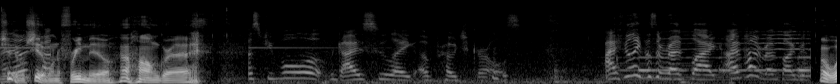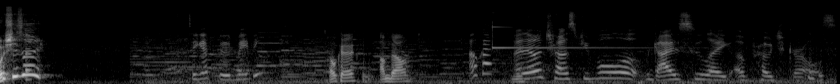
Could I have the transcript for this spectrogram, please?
she don't, she don't want a free meal. Hungry. Those people, guys who like approach girls. I feel like that's a red flag. I've had a red flag with Oh, what'd she say? To get food, maybe. Okay, I'm down. Okay. I don't trust people, guys who like approach girls.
